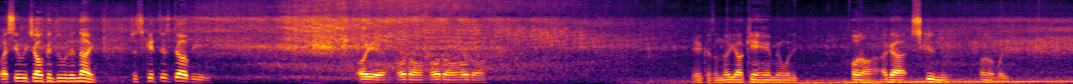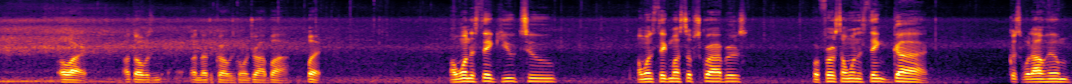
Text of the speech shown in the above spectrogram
Let's see what y'all can do tonight. Just get this W. Oh yeah, hold on, hold on, hold on. Yeah, because I know y'all can't hear me with it. Hold on, I got, excuse me. Hold on, wait. Oh, all right. I thought was another car was going to drive by. But I want to thank YouTube. I want to thank my subscribers. But first, I want to thank God. Because without Him,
